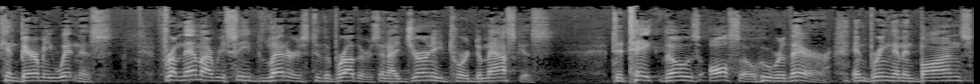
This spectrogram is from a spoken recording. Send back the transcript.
can bear me witness. From them I received letters to the brothers, and I journeyed toward Damascus to take those also who were there and bring them in bonds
